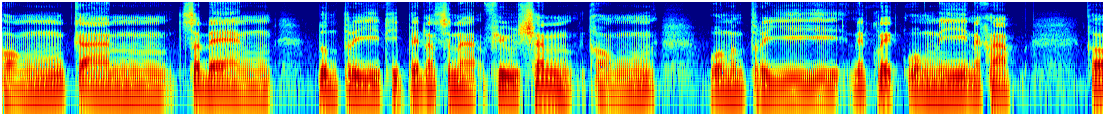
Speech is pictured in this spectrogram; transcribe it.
ของการแสดงดนตรีที่เป็นลักษณะฟิวชั่นของวงดนตรีเล็กๆวงนี้นะครับ ก็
